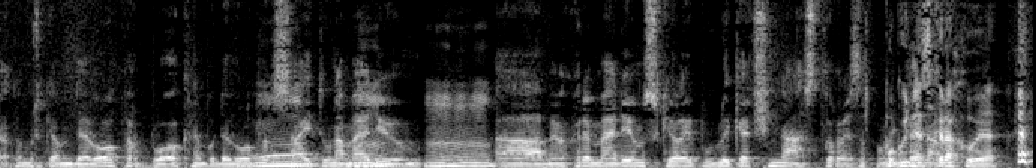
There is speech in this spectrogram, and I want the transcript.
já tomu říkám developer blog nebo developer mm, siteu na Medium. Mm, mm. A mimochodem Medium skvělý publikační nástroj. Pokud neskrachuje. Na...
